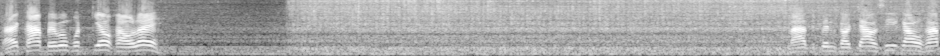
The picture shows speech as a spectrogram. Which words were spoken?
ไปครับไปเบิ่งพนเกี่ยวเขาเลยน่าจะเป็นเขาเจ้าซี่เก้าครับ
